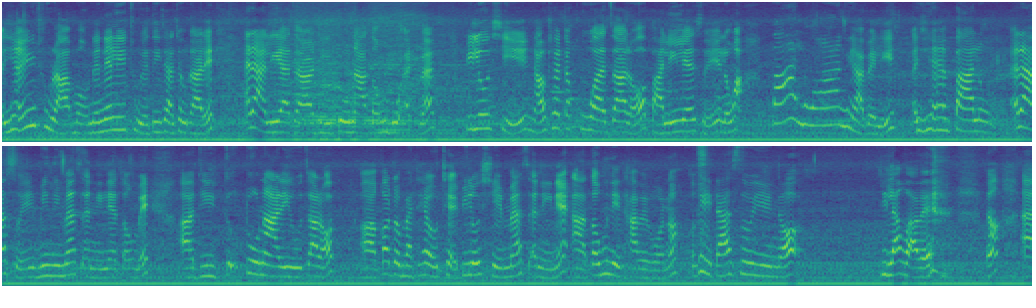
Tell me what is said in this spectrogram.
အရင်ကြီးထူတာမဟုတ်နည်းနည်းလေးထူတယ်သေချာချုပ်ထားတယ်အဲ့ဒါလေးကကျတော့ဒီ toner သုံးဖို့အတွက် ပြီးလို့ရှိရင်နောက်ထပ်တစ်ခုကကြတော့ဗာလေးလဲဆိုရင်လုံးဝပါလွားနေရပဲလေအရန်ပါလုံးနေအဲ့ဒါဆိုရင် minimax အနေနဲ့သုံးမယ်အာဒီတိုနာတွေကိုကြတော့အာ cotton bud ထဲကိုထည့်ပြီးလို့ရှိရင် max အနေနဲ့အာ3မိနစ်ထားမယ်ပေါ့နော် okay ဒါဆိုရင်တော့ဒီလောက်ပါပဲเนาะအာ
